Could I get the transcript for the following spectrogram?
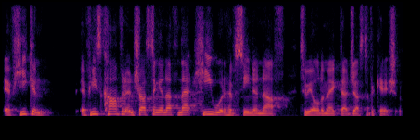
if he can, if he's confident and trusting enough in that, he would have seen enough to be able to make that justification.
